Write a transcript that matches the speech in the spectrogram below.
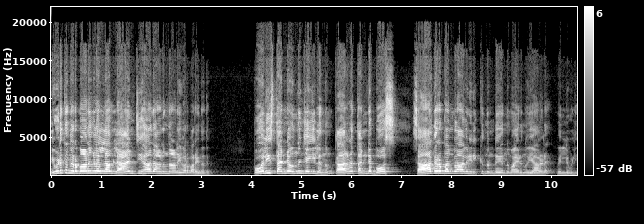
ഇവിടുത്തെ നിർമ്മാണങ്ങളെല്ലാം ലാൻഡ് ജിഹാദ് ആണെന്നാണ് ഇവർ പറയുന്നത്. പോലീസ് തന്നെ ഒന്നും ചെയ്യില്ലെന്നും കാരണം തന്റെ ബോസ് സാഗർ ബംഗ്ലാവിൽ ഇരിക്കുന്നുണ്ട് എന്നുമായിരുന്നു ഇയാളുടെ വെല്ലുവിളി.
